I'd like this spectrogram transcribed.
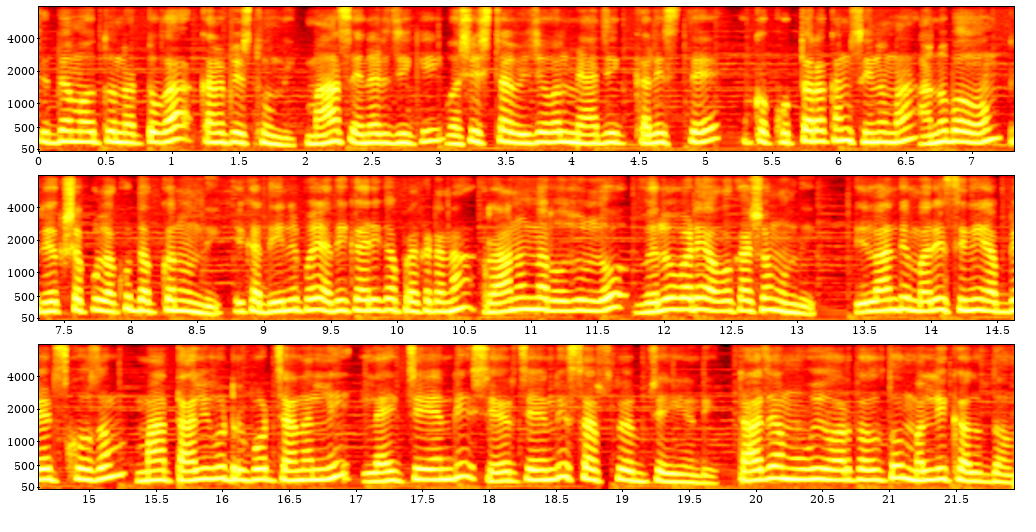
సిద్ధమవుతున్నట్టుగా కనిపిస్తుంది. మాస్ ఎనర్జీకి వశిష్ట విజువల్ మ్యాజిక్ కలిస్తే ఒక కొత్త రకం సినిమా అనుభవం ప్రేక్షకులకు దక్కనుంది. ఇక దీనిపై అధికారిక ప్రకటన రానున్న రోజుల్లో వెలువడే అవకాశం ఉంది. ఇలాంటి మరి సినీ అప్డేట్స్ కోసం మా టాలీవుడ్ రిపోర్ట్ ఛానల్ని లైక్ చేయండి షేర్ చేయండి సబ్స్క్రైబ్ చేయండి. తాజా మూవీ వార్తలతో మళ్ళీ కలుద్దాం.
